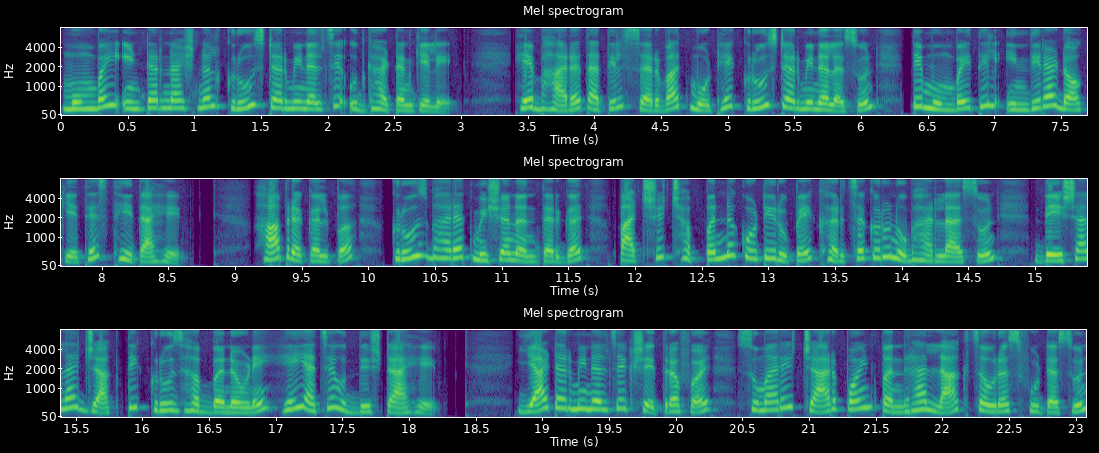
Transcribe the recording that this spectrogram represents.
मुंबई इंटरनॅशनल क्रूज टर्मिनलचे उद्घाटन केले. हे भारतातील सर्वात मोठे क्रूज टर्मिनल असून ते मुंबईतील इंदिरा डॉक येथे स्थित आहे. हा प्रकल्प क्रूज भारत मिशन अंतर्गत पाचशे छप्पन्न कोटी रुपये खर्च करून उभारला असून देशाला जागतिक क्रूज हब बनवणे हे याचे उद्दिष्ट आहे. या टर्मिनलचे क्षेत्रफळ सुमारे चार पॉईंट पंधरा लाख चौरस फूट असून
